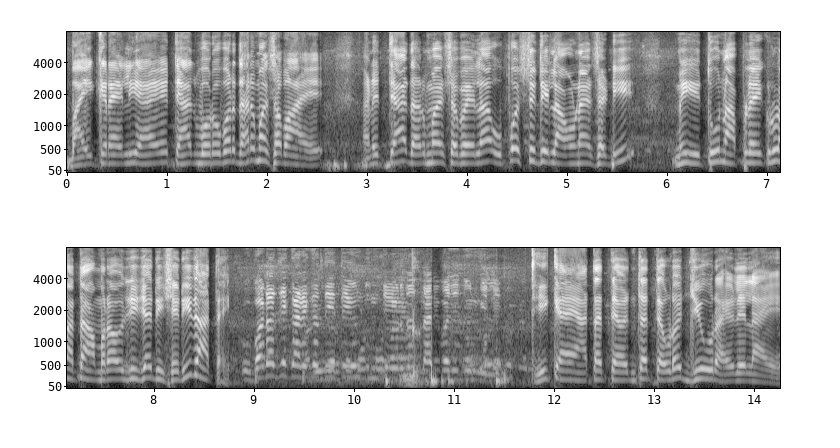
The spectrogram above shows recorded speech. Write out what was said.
बाईक रॅली आहे त्याचबरोबर धर्मसभा आहे. आणि त्या धर्मसभेला उपस्थिती लावण्यासाठी मी इथून आपल्या इकडून आता अमरावतीच्या दिशेने जात आहे. ठीक आहे आता त्यांचा तेवढंच जीव राहिलेला आहे.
